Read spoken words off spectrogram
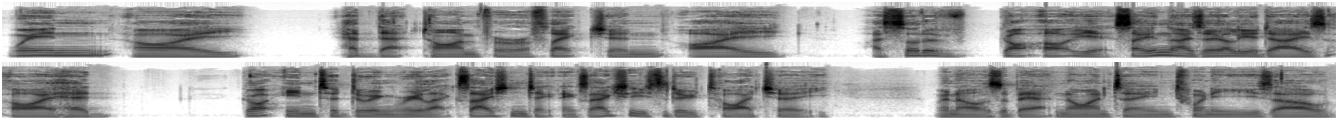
when I had that time for reflection, I I sort of got oh yeah. So in those earlier days, I had got into doing relaxation techniques. I actually used to do Tai Chi when I was about 19, 20 years old,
